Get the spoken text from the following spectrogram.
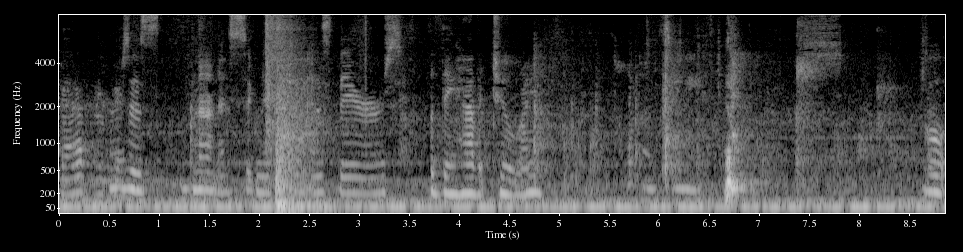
bad. Hers is not as significant as theirs. But they have it too, right? Oh,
